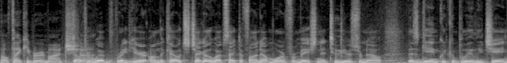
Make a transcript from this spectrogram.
Well, thank you very much. Dr. Uh, Webb, right here on the couch. Check out the website to find out more information. And two years from now, this game could completely change.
